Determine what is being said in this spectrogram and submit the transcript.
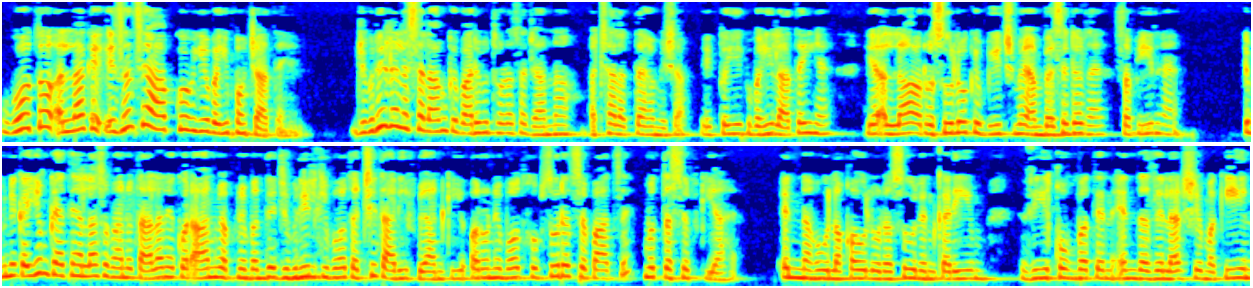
وہ تو اللہ کے عزن سے آپ کو یہ وہی پہنچاتے ہیں۔ جبریل علیہ السلام کے بارے میں تھوڑا سا جاننا اچھا لگتا ہے ہمیشہ۔ ایک تو یہ کہ وہی لاتے ہی ہیں۔ یہ اللہ اور رسولوں کے بیچ میں امبیسڈر ہیں، سفیر ہیں۔ ابن کئیم کہتے ہیں اللہ سبحان تعالیٰ نے قرآن میں اپنے بندے جبریل کی بہت اچھی تعریف بیان کی اور انہیں بہت خوبصورت صفات سے متصف کیا ہے۔ ان نہ لقول رسول ان کریم وی قوت ان دل عرش مکین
